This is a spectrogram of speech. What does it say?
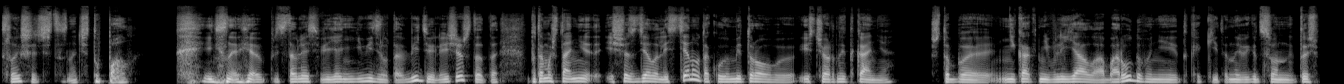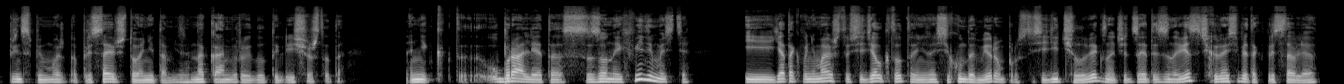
слышать, что значит упал. И не знаю, я представляю себе, я не видел там видео или еще что-то, потому что они еще сделали стену такую метровую из черной ткани, чтобы никак не влияло оборудование какие-то навигационные. То есть, в принципе, можно представить, что они там, не знаю, на камеру идут или еще что-то. Они как-то убрали это с зоны их видимости, и я так понимаю, что сидел кто-то, не знаю, секундомером просто сидит человек, значит, за этой занавесочкой, ну, я себе так представляю.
